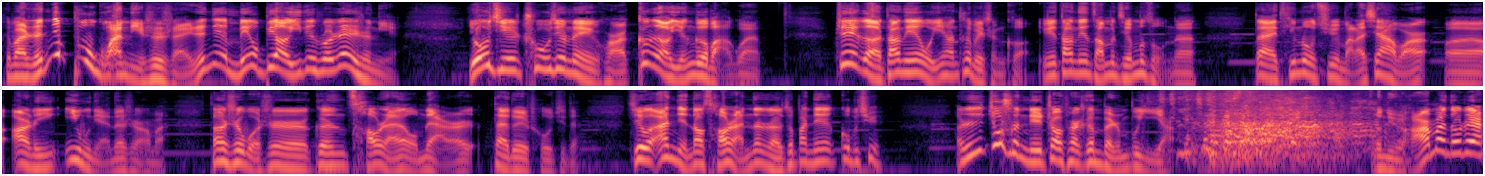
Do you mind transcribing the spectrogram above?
对吧？人家不管你是谁，人家也没有必要一定说认识你，尤其是出境这一块更要严格把关。这个当年我印象特别深刻，因为当年咱们节目组呢带听众去马来西亚玩，呃，二零一五年的时候吧，当时我是跟曹然我们俩人带队出去的，结果安检到曹然那儿就半天过不去。人家就说你这照片跟本人不一样，女孩们都这样，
